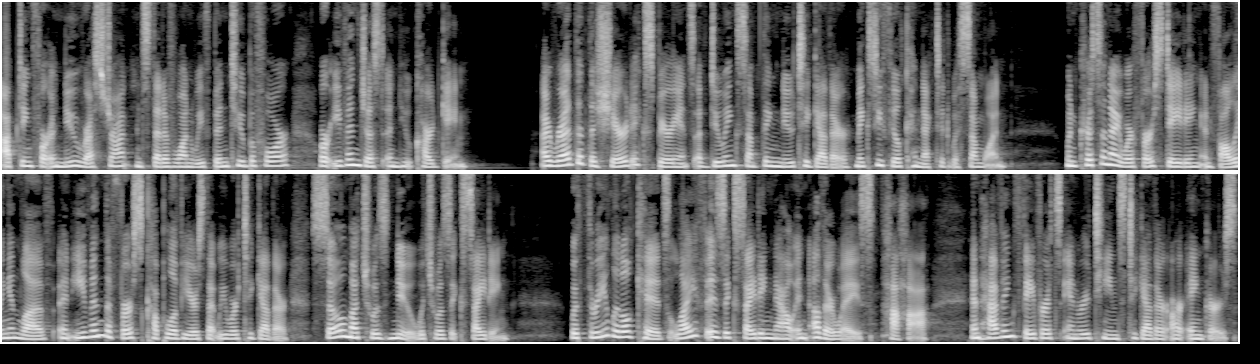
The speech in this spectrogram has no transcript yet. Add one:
opting for a new restaurant instead of one we've been to before, or even just a new card game. I read that the shared experience of doing something new together makes you feel connected with someone. When Chris and I were first dating and falling in love, and even the first couple of years that we were together, so much was new, which was exciting. With three little kids, life is exciting now in other ways, haha, and having favorites and routines together are anchors.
